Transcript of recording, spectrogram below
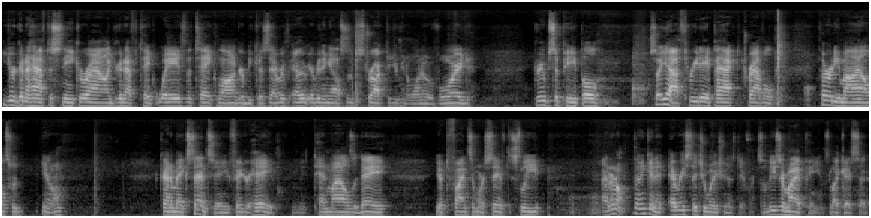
You're going to have to sneak around. You're going to have to take ways that take longer because every, everything else is obstructed. You're going to want to avoid groups of people. So yeah, three day pack to travel 30 miles would, you know, kind of make sense. You know, you figure, hey, 10 miles a day, you have to find somewhere safe to sleep. I don't know. Then again, every situation is different. So these are my opinions. Like I said,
